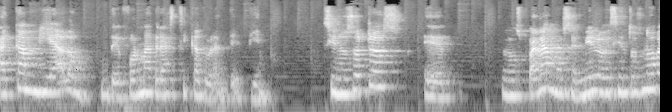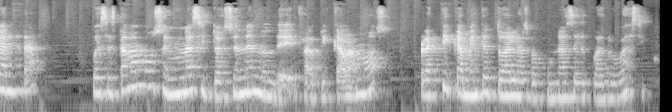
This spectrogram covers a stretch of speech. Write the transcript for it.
ha cambiado de forma drástica durante el tiempo. Si nosotros eh, nos paramos en 1990, pues estábamos en una situación en donde fabricábamos prácticamente todas las vacunas del cuadro básico.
